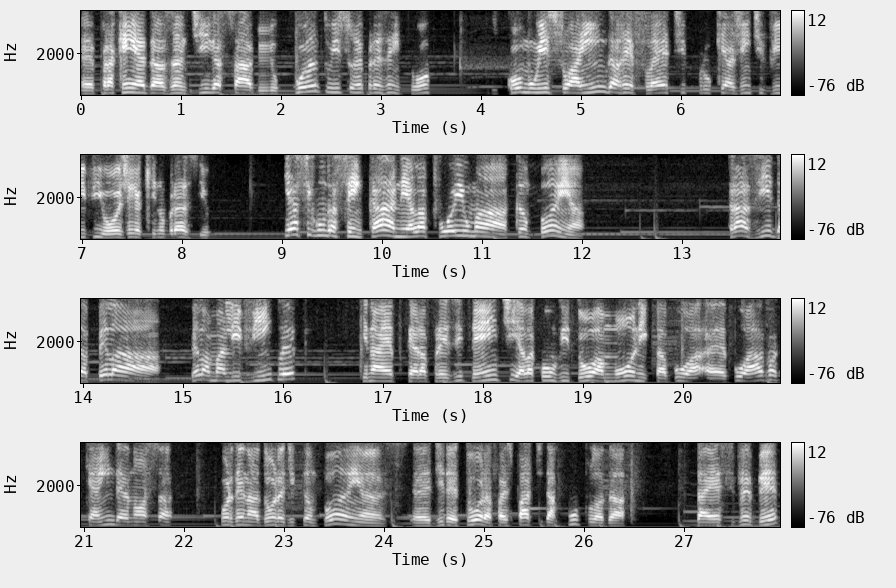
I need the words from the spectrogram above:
é, para quem é das antigas, sabe o quanto isso representou e como isso ainda reflete para o que a gente vive hoje aqui no Brasil. E a Segunda Sem Carne, ela foi uma campanha trazida pela pela Mali Winkler, que na época era presidente. Ela convidou a Mônica Boava, é, que ainda é nossa coordenadora de campanhas, é, diretora, faz parte da cúpula da, da SVB,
